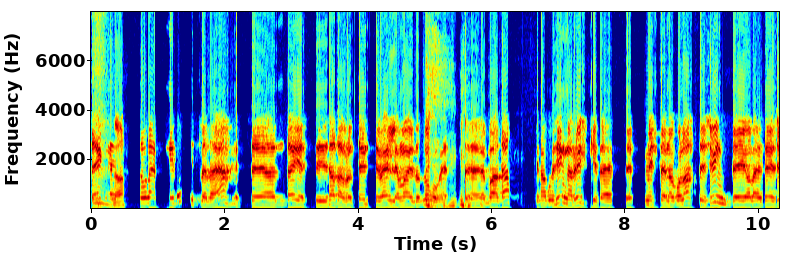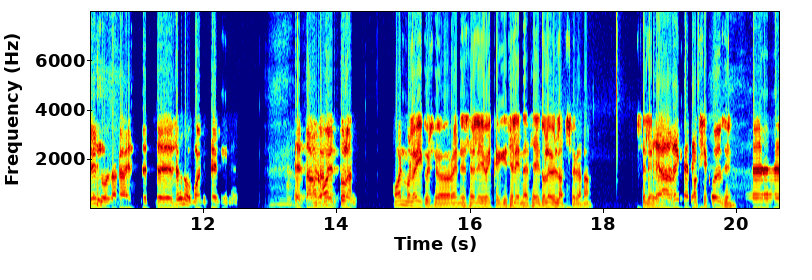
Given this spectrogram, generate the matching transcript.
tegelikult no. tuleb neid õnnitleda jah, et see on täiesti sada protsenti välja mõeldud lugu, et äh, ma tahtsin nagu sinna rühkida, et, et mitte nagu laste sünd ei ole see sündmus, aga et, et see sõnum oli selline, et hakkab nüüd tulema. on mul õigus ju, Rendi, see oli ju ikkagi selline, see ei tule üllatusega, noh. ja tegelikult, äh,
